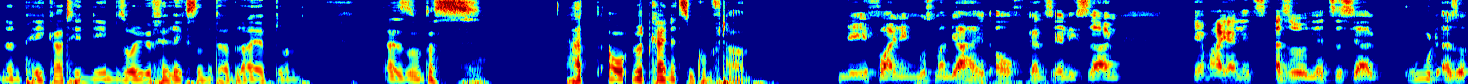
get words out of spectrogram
einen Paycard hinnehmen soll, gefälligst, damit er bleibt. Und also das hat auch, wird keine Zukunft haben. Nee, vor allen Dingen muss man ja halt auch ganz ehrlich sagen, er war ja letzt, also letztes Jahr gut. Also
